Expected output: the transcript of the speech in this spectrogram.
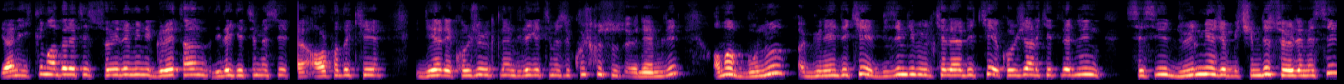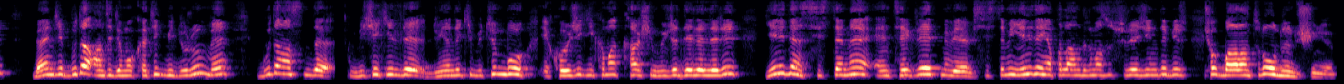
Yani iklim adaleti söylemini Greta'nın dile getirmesi, e, Avrupa'daki diğer ekoloji örgütlerinin dile getirmesi kuşkusuz önemli. Ama bunu güneydeki, bizim gibi ülkelerdeki ekoloji hareketlerinin sesini duyulmayacak biçimde söylemesi Bence bu da antidemokratik bir durum ve bu da aslında bir şekilde dünyadaki bütün bu ekolojik yıkıma karşı mücadeleleri yeniden sisteme entegre etme veya sistemin yeniden yapılandırması sürecinde bir çok bağlantılı olduğunu düşünüyorum.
